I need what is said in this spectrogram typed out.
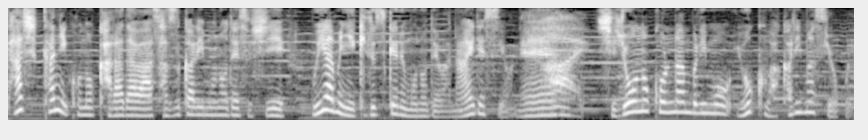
確かにこの体は授かり物ですし、むやみに傷つけるものではないですよね。はい市場の混乱ぶりもよくわかりますよ、これ。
